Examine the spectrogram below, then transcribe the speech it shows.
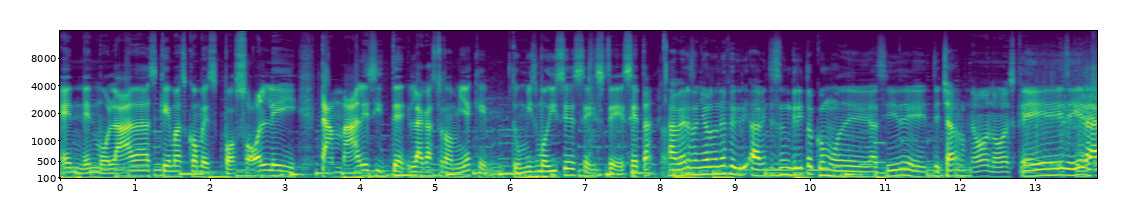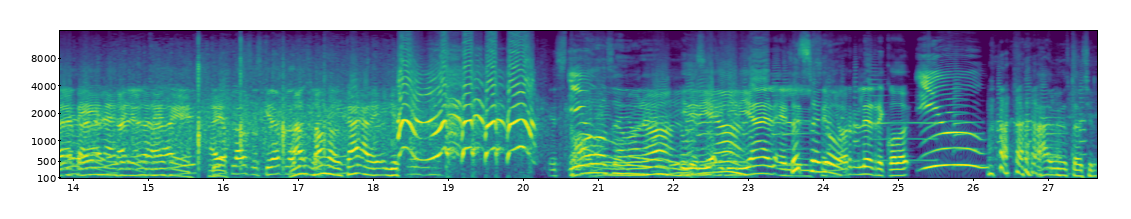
en, en moladas, ¿qué más comes? Pozole y tamales y te- la gastronomía que tú mismo dices, este, Z. A ver, señor Don F, avéntese un grito como de así de, de charro. No, no, es Sí, que... es sí, que- dale, da pena, dale, señor Don. F. Aplausos, quiere aplausos. Vamos, vamos a buscar, a ver, yo- Es todo, no. Y diría, y diría el, el- Sí, el señor. le recodo. ¡Iu! Ay, güey, estaba chido.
